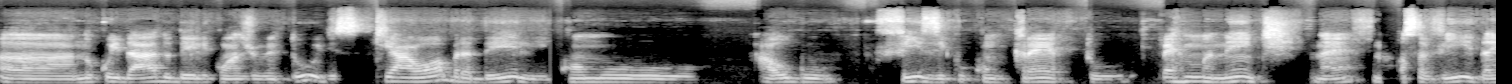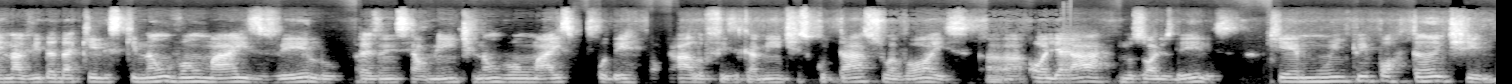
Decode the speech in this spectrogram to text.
uh, no cuidado dele com as juventudes, que a obra dele, como algo físico, concreto, permanente, né, na nossa vida e na vida daqueles que não vão mais vê-lo presencialmente, não vão mais poder tocá-lo fisicamente, escutar a sua voz, uh, olhar nos olhos deles, que é muito importante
